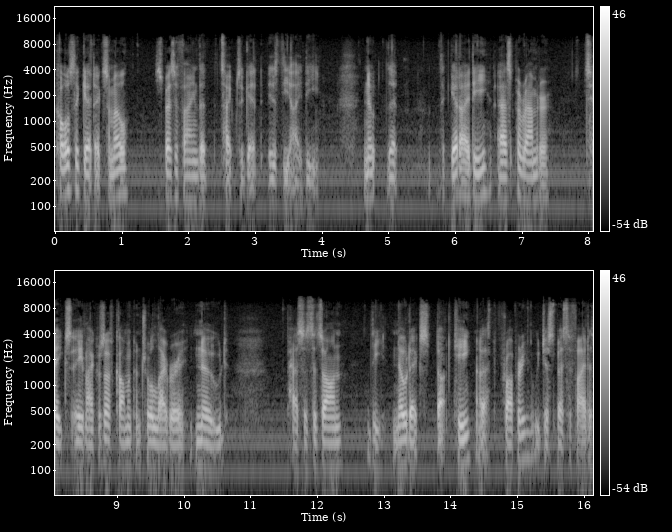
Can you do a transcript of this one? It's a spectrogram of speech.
calls the getXML, specifying that the type to get is the ID. Note that the getID as parameter takes a Microsoft Common Control Library node, passes it on the nodex.key, that's the property we just specified a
